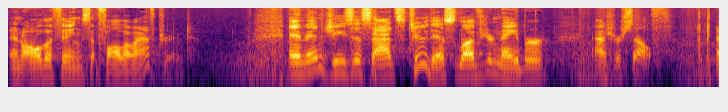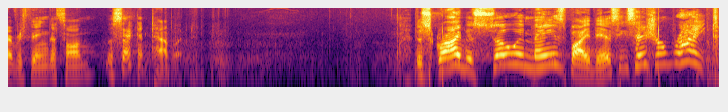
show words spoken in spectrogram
and all the things that follow after it. And then Jesus adds to this love your neighbor as yourself. Everything that's on the second tablet. The scribe is so amazed by this, he says, You're right.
